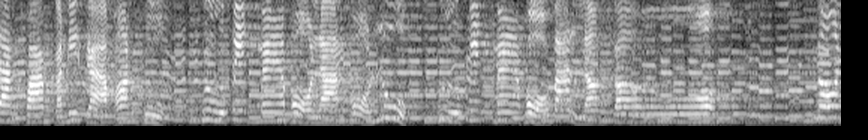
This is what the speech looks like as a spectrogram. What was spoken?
ร้างความกันนิกาพันผูกฮือปิกแม่พ่อหลานพ่อลูกฮือปิกแม่พ่อบ้านหลังเก่านอน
